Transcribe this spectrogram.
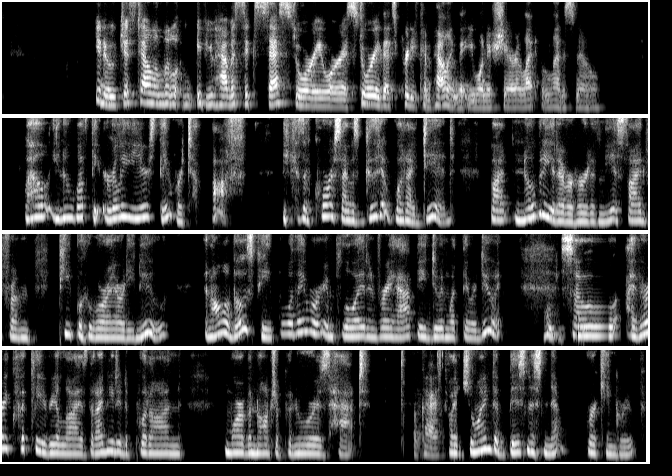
you know, just tell a little if you have a success story or a story that's pretty compelling that you want to share, let let us know. Well, you know what? The early years, they were tough because of course I was good at what I did, but nobody had ever heard of me aside from people who I already knew. And all of those people, they were employed and very happy doing what they were doing. so I very quickly realized that I needed to put on more of an entrepreneur's hat. Okay. So I joined a business networking group,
